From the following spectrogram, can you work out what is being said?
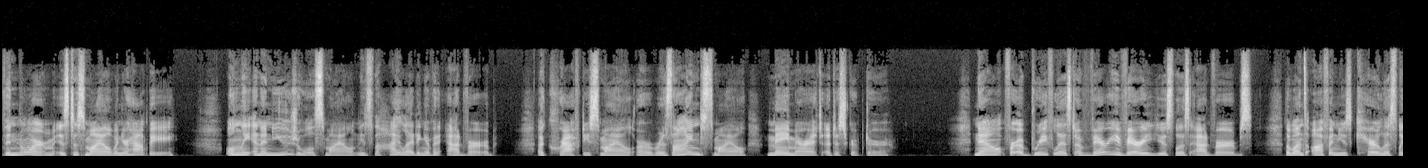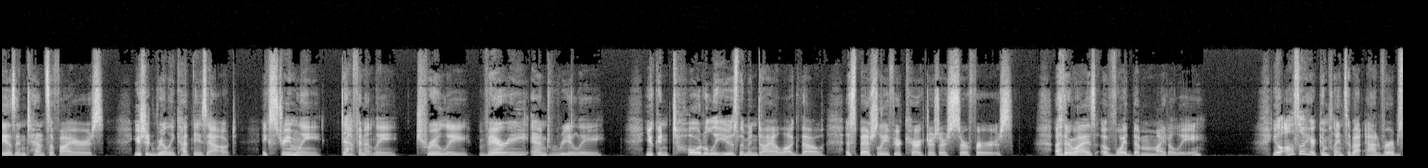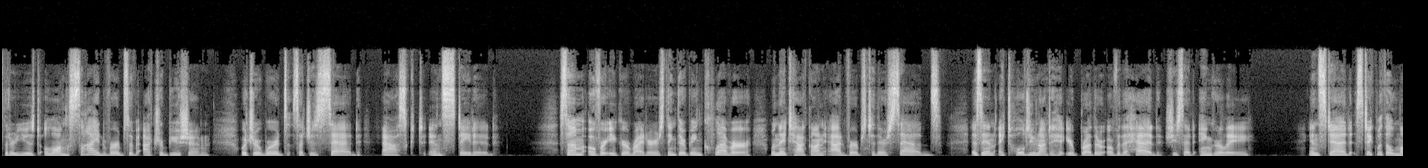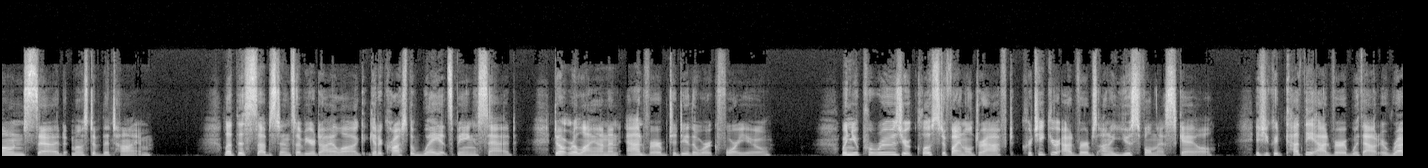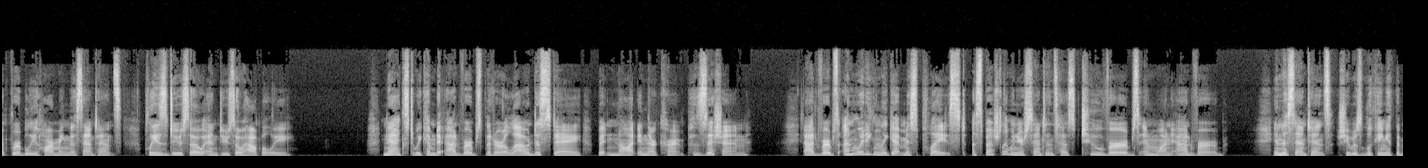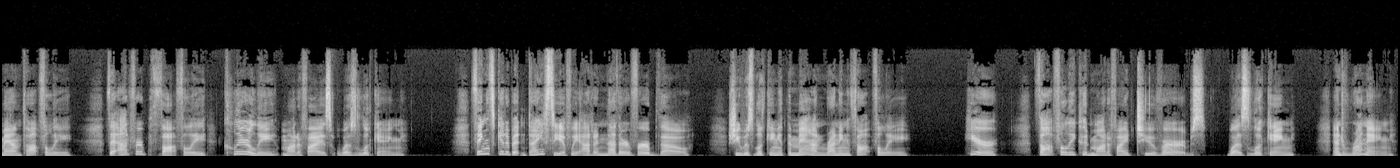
The norm is to smile when you're happy. Only an unusual smile needs the highlighting of an adverb, a crafty smile or a resigned smile may merit a descriptor. Now, for a brief list of very, very useless adverbs, the ones often used carelessly as intensifiers. You should really cut these out. Extremely, definitely, truly, very, and really. You can totally use them in dialogue, though, especially if your characters are surfers. Otherwise, avoid them mightily. You'll also hear complaints about adverbs that are used alongside verbs of attribution, which are words such as said, asked, and stated. Some overeager writers think they're being clever when they tack on adverbs to their saids, as in, I told you not to hit your brother over the head, she said angrily. Instead, stick with a lone said most of the time. Let the substance of your dialogue get across the way it's being said. Don't rely on an adverb to do the work for you. When you peruse your close to final draft, critique your adverbs on a usefulness scale. If you could cut the adverb without irreparably harming the sentence, please do so and do so happily. Next, we come to adverbs that are allowed to stay but not in their current position. Adverbs unwittingly get misplaced, especially when your sentence has two verbs and one adverb. In the sentence, she was looking at the man thoughtfully, the adverb thoughtfully clearly modifies was looking. Things get a bit dicey if we add another verb, though. She was looking at the man running thoughtfully. Here, thoughtfully could modify two verbs was looking and running.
